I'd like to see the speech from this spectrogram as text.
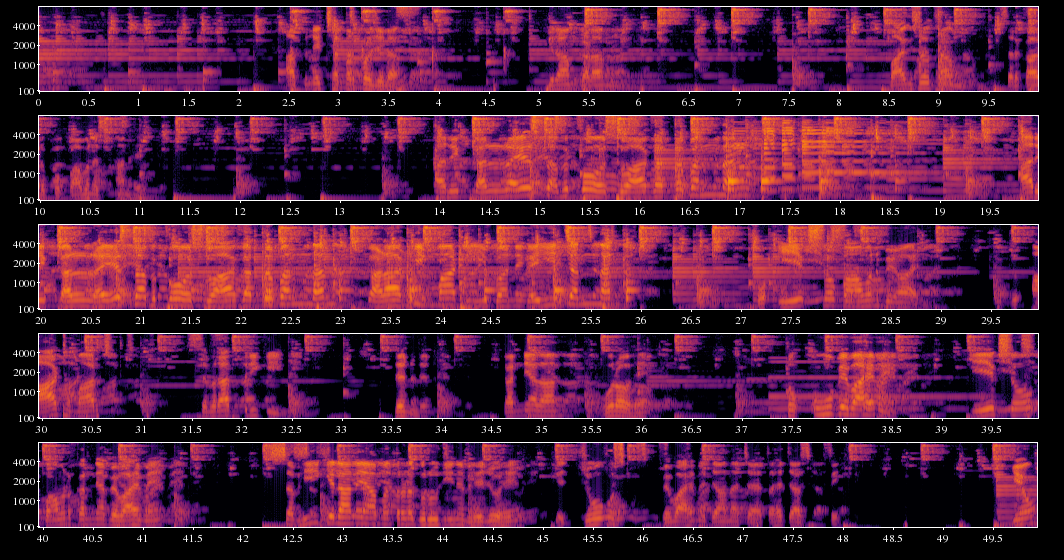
अपने छतरपुर जिला। ग्राम गढ़ा में। बागेश्वर धाम सरकार को पावन स्थान है। अरे कर रहे सबको स्वागत बंधन। अरे कर रहे सबको स्वागत बंधन। कड़ा की माटी बन गई चंदन। वो एक सौ बावन विवाह जो आठ मार्च शिवरात्रि की दिन कन्यादान हो रहा है। तो ऊ विवाह में, एक सौ बावन कन्या विवाह में सभी के लाने आमंत्रण गुरुजी ने भेजो है कि जो उस विवाह में जाना चाहता है, जा सकते हैं। क्यों?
